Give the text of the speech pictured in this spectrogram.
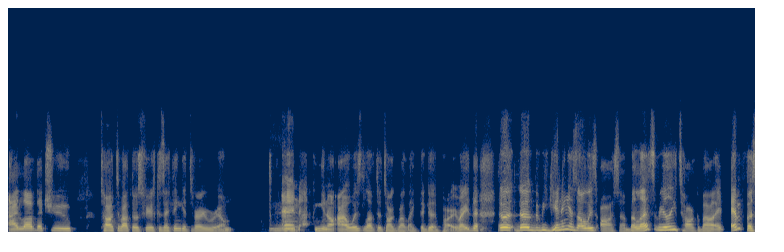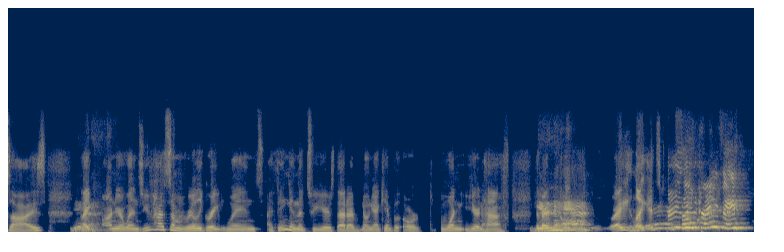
I love that you talked about those fears because I think it's very real. Yeah. And you know, I always love to talk about like the good part, right? The, the the the beginning is always awesome, but let's really talk about and emphasize yeah. like on your wins. You've had some really great wins, I think, in the two years that I've known you. I can't or one year and a half. Year and a half, you, right? Like yeah, it's crazy. So crazy.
